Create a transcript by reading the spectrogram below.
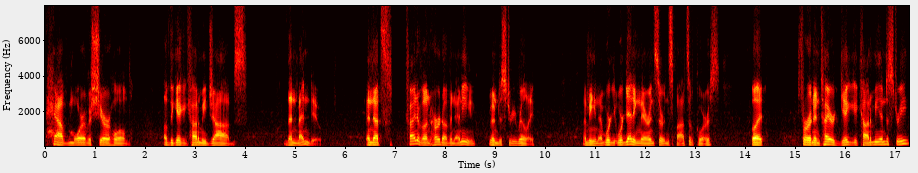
have more of a sharehold of the gig economy jobs than men do. And that's kind of unheard of in any industry, really. I mean, we're, we're getting there in certain spots, of course, but for an entire gig economy industry,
